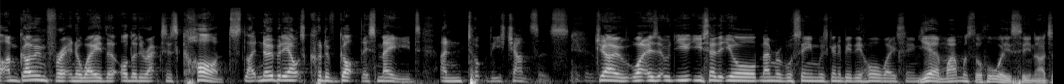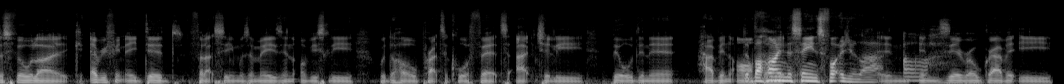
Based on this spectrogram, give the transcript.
but I'm going for it in a way that other directors can't. Like nobody else could have got this made and took these chances. Joe, what is it? You, you said that your memorable scene was going to be the hallway scene. Yeah, mine was the hallway scene. I just feel like everything they did for that scene was amazing. Obviously, with the whole practical effects, actually building it, having the behind the scenes footage of that. in, Oh. in zero gravity,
